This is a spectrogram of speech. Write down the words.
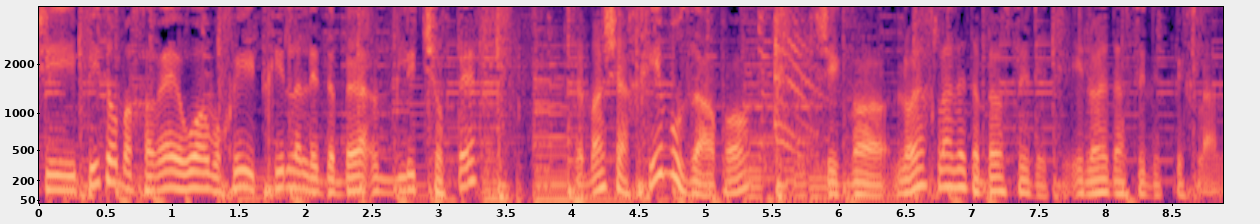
כשהיא פתאום אחרי אירוע מוחי התחילה לדבר אנגלית שוטף, ומה שהכי מוזר פה, שהיא כבר לא יכלה לדבר סינית, היא לא ידעה סינית בכלל.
